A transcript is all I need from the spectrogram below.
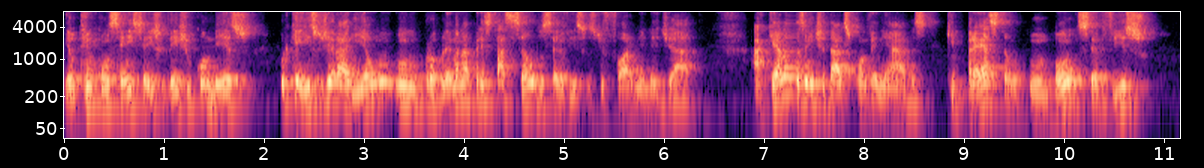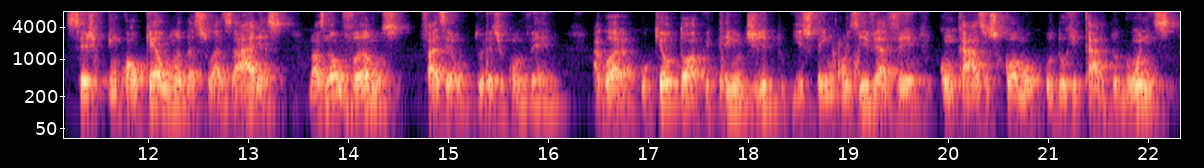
Eu tenho consciência disso desde o começo, porque isso geraria um, um problema na prestação dos serviços de forma imediata. Aquelas entidades conveniadas que prestam um bom serviço, seja em qualquer uma das suas áreas, nós não vamos fazer ruptura de convênio. Agora, o que eu toco e tenho dito, e isso tem inclusive a ver com casos como o do Ricardo Nunes,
